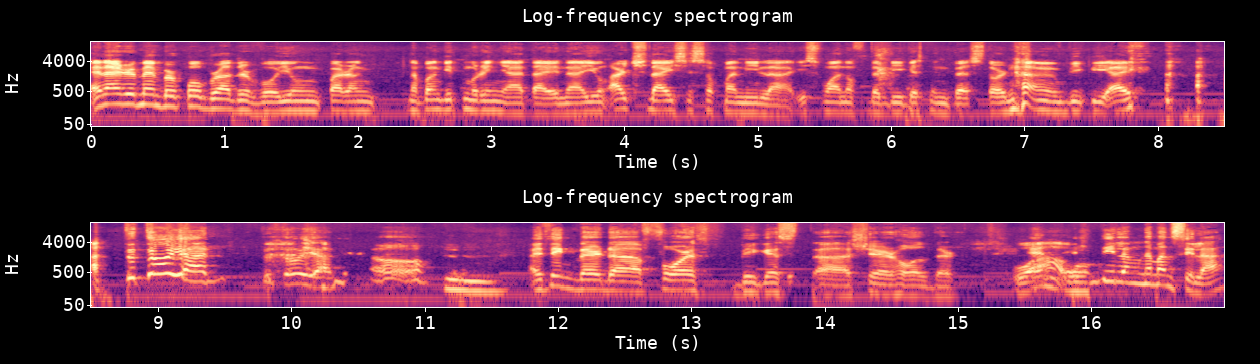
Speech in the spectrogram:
And I remember po, Brother Bo, yung parang nabanggit mo rin yata eh, na yung Archdiocese of Manila is one of the biggest investor ng BPI. Totoo yan. Totoo yan. Oo. I think they're the fourth biggest uh, shareholder. And Wow. hindi lang naman sila.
